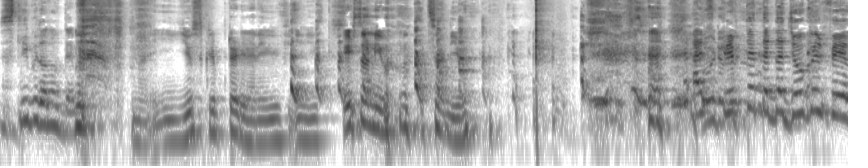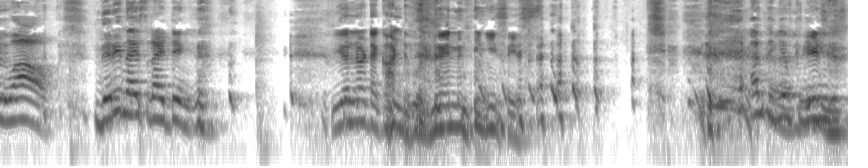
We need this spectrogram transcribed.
Sleep with all of them. No, you scripted it and it's on you. it's on you. I scripted that the joke will fail. Wow, very nice writing. You are not accountable for anything he says. I'm thinking of creating this.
